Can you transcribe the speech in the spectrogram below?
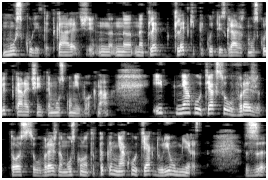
мускулите, така реч, на, на, на клет, клетките, които изграждат мускулите, така наречените мускулни влакна. И някои от тях се увреждат, т.е. се уврежда мускулната тъкан, някои от тях дори умират. За,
